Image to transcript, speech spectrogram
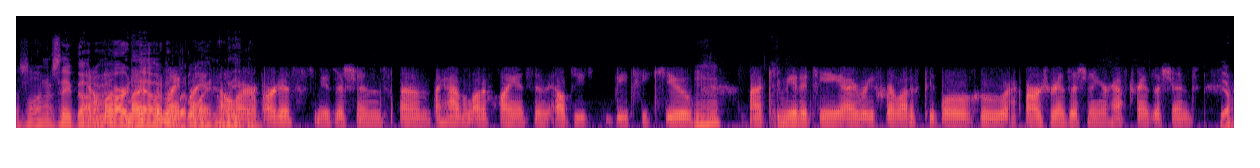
As long as they've got a hard most hat and a my little clients know are artists, musicians. Um, I have a lot of clients in LGBTQ Mhm. uh, community. I read for a lot of people who are transitioning or have transitioned. Yeah.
